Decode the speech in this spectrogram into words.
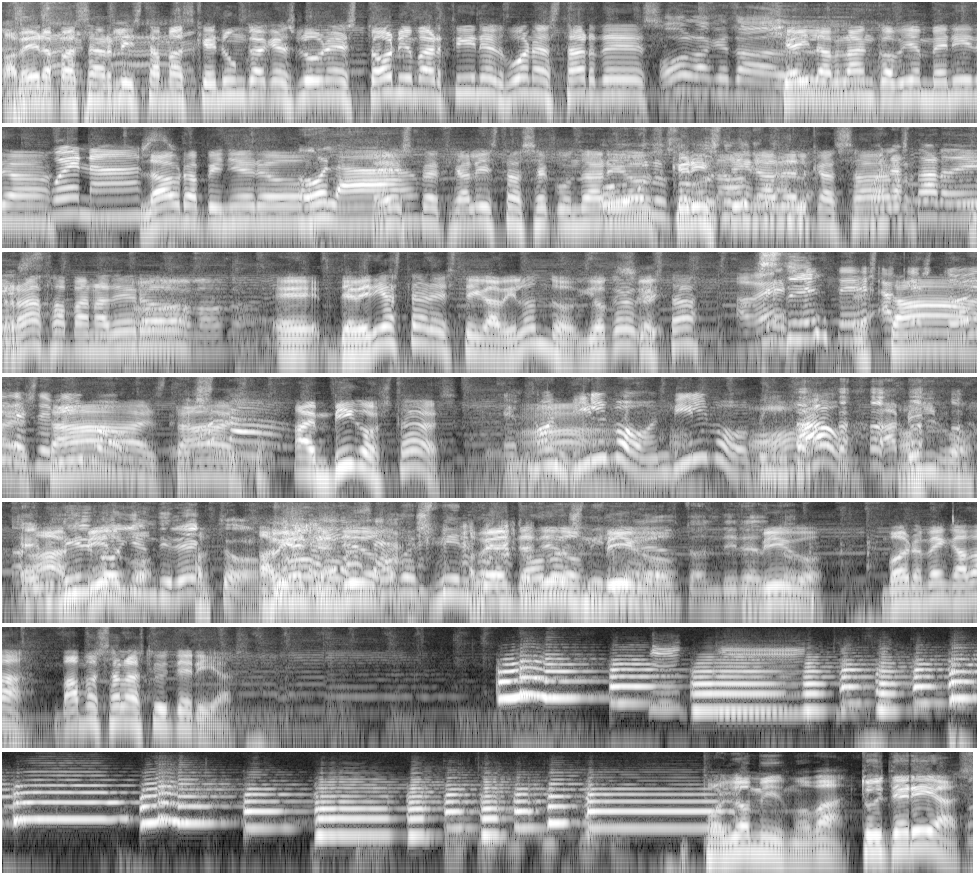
A ver, a pasar lista más que nunca, que es lunes. Tony Martínez, buenas tardes. Hola, ¿qué tal? Sheila Blanco, bienvenida. Buenas. Laura Piñero. Hola. Especialistas secundarios. Hola, Cristina hola. del Casar. Buenas tardes. Rafa Panadero. Eh, debería estar este Gabilondo. Yo creo que está. A ver, gente, Está, aquí estoy desde está, Bilbo. está, está. Ah, en Vigo estás. Eh, no, en Bilbo, en Bilbo, Bilbao. A Bilbo. En Ah, Bilbo y en directo. Había entendido, había entendido en. Vigo. En. Vigo. Bueno, venga, va. Vamos a las tuiterías. Pues yo mismo, va. Tuiterías.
